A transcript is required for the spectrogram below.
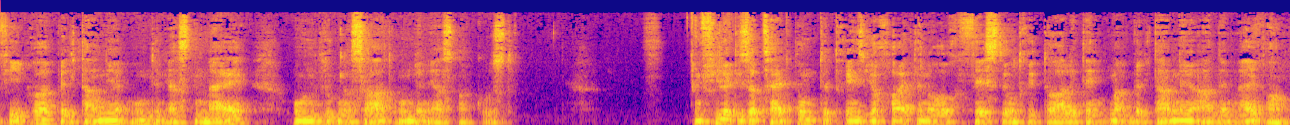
Februar, Beltane um den 1. Mai und Lugnasad um den 1. August. Und viele dieser Zeitpunkte drehen sich auch heute noch Feste und Rituale. Denkt man an Beltane, an den Maibaum.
